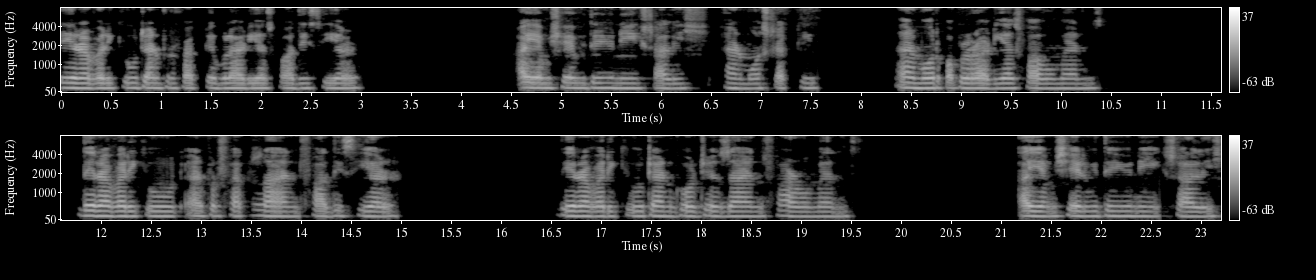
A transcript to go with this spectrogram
There are very cute and perfectable ideas for this year. I am sharing with the unique, stylish, and most attractive and more popular ideas for women. There are very cute and perfect designs for this year. There are very cute and gorgeous designs for women. I am shared with the unique, stylish,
